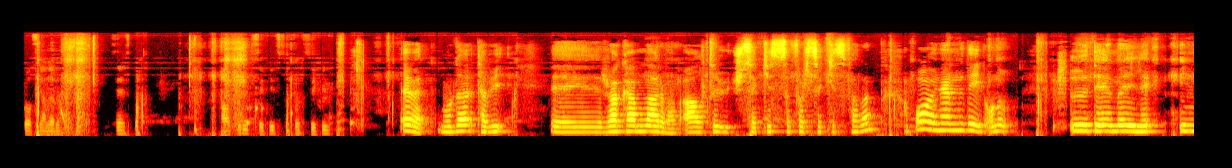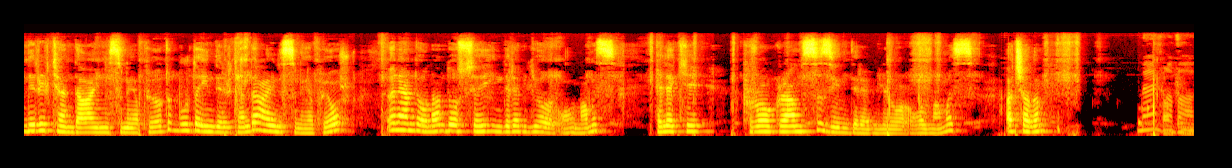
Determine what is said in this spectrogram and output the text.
dosyaları ses 63808 Evet, burada tabi rakamlar var. 6, 3, 8, 0, 8 falan. O önemli değil. Onu IDM ile indirirken de aynısını yapıyordu. Burada indirirken de aynısını yapıyor. Önemli olan dosyayı indirebiliyor olmamız. Hele ki programsız indirebiliyor olmamız. Açalım. Merhaba,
